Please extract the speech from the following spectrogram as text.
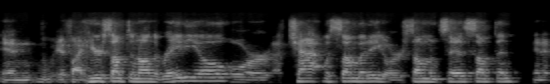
And if I hear something on the radio or a chat with somebody or someone says something and it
